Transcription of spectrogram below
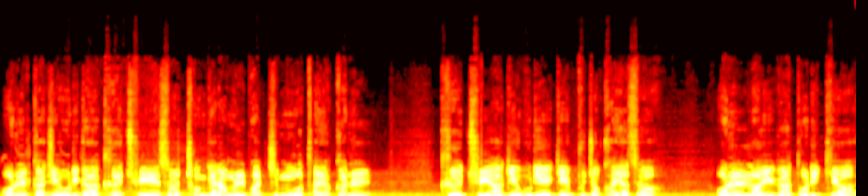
오늘까지 우리가 그 죄에서 청결함을 받지 못하였거늘 그 죄악이 우리에게 부족하여서 오늘 너희가 돌이켜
